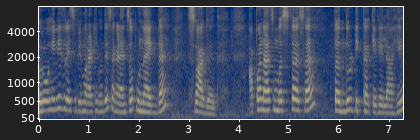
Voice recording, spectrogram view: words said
रोहिणीज रेसिपी मराठीमध्ये सगळ्यांचं पुन्हा एकदा स्वागत. आपण आज मस्त असा तंदूर टिक्का केलेला आहे.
